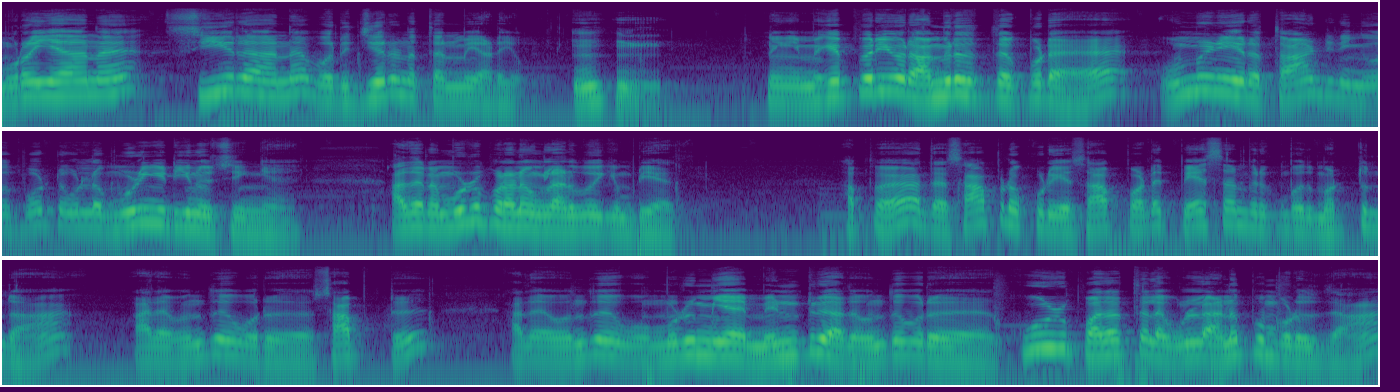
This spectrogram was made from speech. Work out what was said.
முறையான சீரான ஒரு ஜீரணத்தன்மை அடையும். நீங்கள் மிகப்பெரிய ஒரு அமிர்தத்தை கூட உமிழ்நீரை தாண்டி நீங்கள் போட்டு உள்ளே முழுங்கிட்டீங்கன்னு வச்சுங்க அதை நான் முழு பலனை உங்களை அனுபவிக்க முடியாது. அப்போ அந்த சாப்பிடக்கூடிய சாப்பாடை பேசாமல் இருக்கும்போது மட்டும்தான் அதை வந்து ஒரு சாப்பிட்டு அதை வந்து முழுமையாக மென்று அதை வந்து ஒரு கூழ் பதத்தில் உள்ளே அனுப்பும் பொழுது தான்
